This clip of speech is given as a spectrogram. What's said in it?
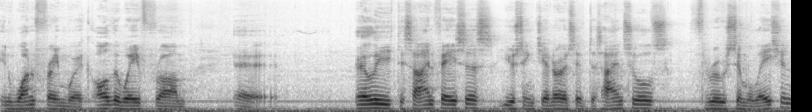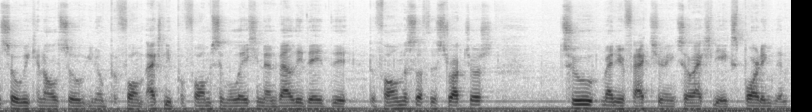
in one framework all the way from uh, early design phases using generative design tools through simulation. So we can also you know perform actually perform simulation and validate the performance of the structures to manufacturing so actually exporting them.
